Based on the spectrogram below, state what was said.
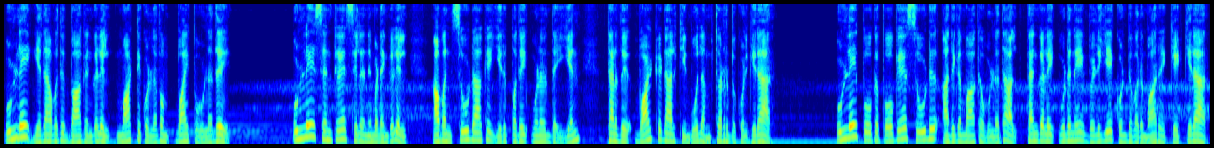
உள்ளே ஏதாவது பாகங்களில் மாட்டிக்கொள்ளவும் வாய்ப்பு உள்ளது. உள்ளே சென்ற சில நிமிடங்களில் அவன் சூடாக இருப்பதை உணர்ந்த என் தனது வாழ்க்கைடால்கி மூலம் தொடர்பு கொள்கிறார். உள்ளே போக போக சூடு அதிகமாக உள்ளதால் தங்களை உடனே வெளியே கொண்டு வருமாறு கேட்கிறார்.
